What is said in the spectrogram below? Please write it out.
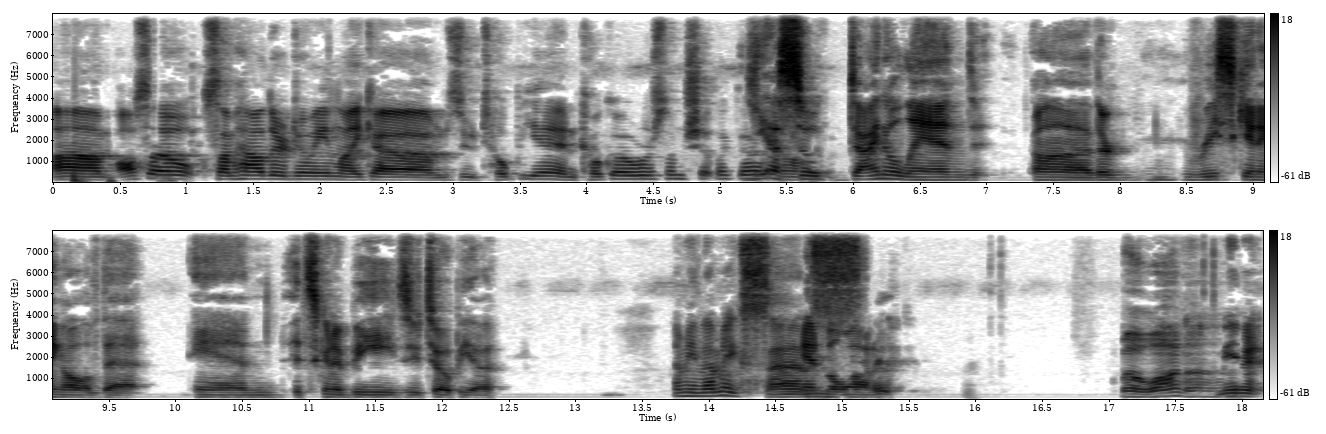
Um, also, somehow they're doing like um, Zootopia and Coco or some shit like that. Yeah, Oh. so Dino Land, uh, they're reskinning all of that, and it's going to be Zootopia I mean that makes sense. and Moana. It- Moana. I mean, it,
